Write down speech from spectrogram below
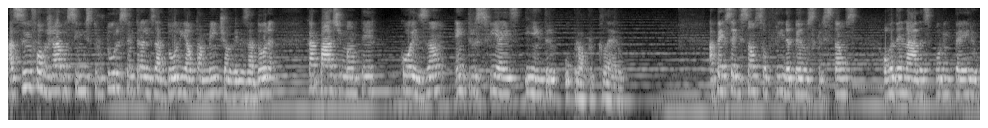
Assim forjava-se uma estrutura centralizadora e altamente organizadora, capaz de manter coesão entre os fiéis e entre o próprio clero. A perseguição sofrida pelos cristãos, ordenadas por império,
